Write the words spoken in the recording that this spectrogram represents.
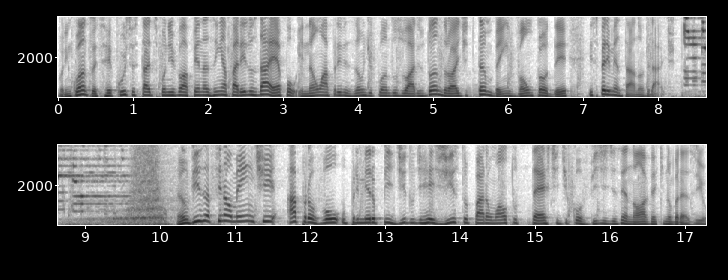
Por enquanto, esse recurso está disponível apenas em aparelhos da Apple e não há previsão de quando usuários do Android também vão poder experimentar a novidade. A Anvisa finalmente aprovou o primeiro pedido de registro para um autoteste de Covid-19 aqui no Brasil.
